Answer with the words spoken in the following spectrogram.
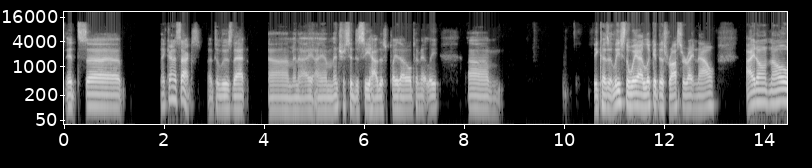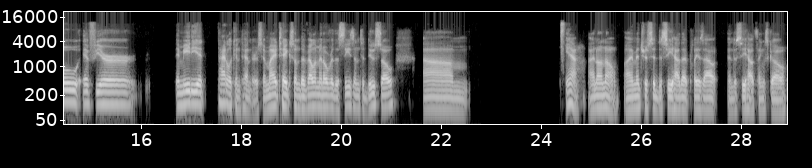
it's uh, it kind of sucks uh, to lose that. Um, and I, I am interested to see how this plays out ultimately. Um, because at least the way I look at this roster right now, I don't know if your immediate title contenders. It might take some development over the season to do so. Um, yeah, I don't know. I'm interested to see how that plays out and to see how things go.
